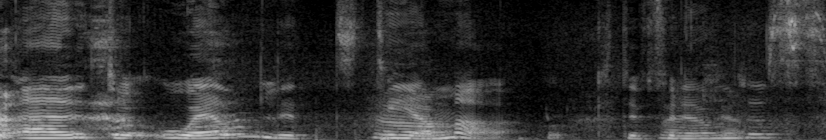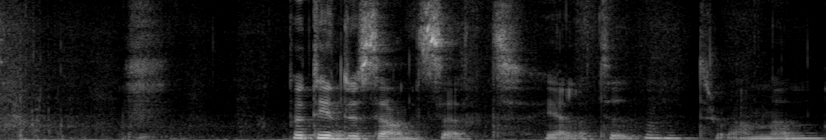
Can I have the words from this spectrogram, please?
är ett oändligt tema och det förändras på ett intressant sätt hela tiden tror jag. Men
